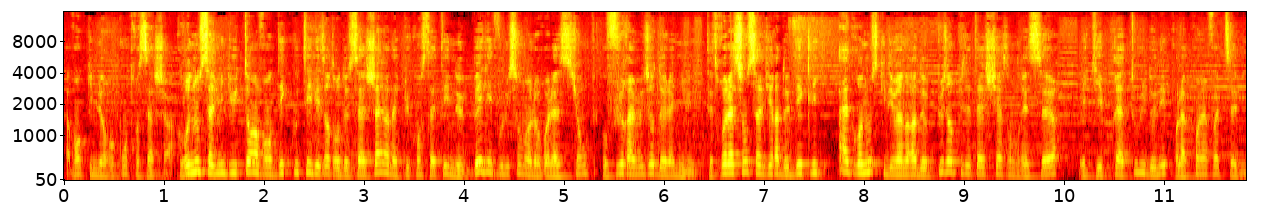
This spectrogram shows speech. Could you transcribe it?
avant qu'il ne rencontre Sacha. Grenousse a mis du temps avant d'écouter les ordres de Sacha et on a pu constater une belle évolution dans leur relation au fur et à mesure de l'anime. Cette relation servira de déclic à Grenousse qui deviendra de plus en plus attaché à son dresseur et qui est prêt à tout lui donner pour la première fois de sa vie.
